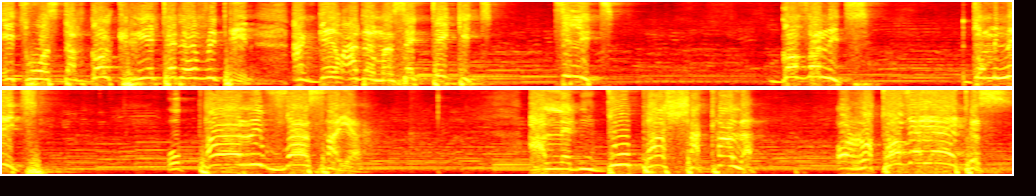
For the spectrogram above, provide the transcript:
It was that God created everything and gave Adam and said, Take it, till it, govern it, dominate. Opari Vasaya. Alendupa Shakala. Orotoveyetes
